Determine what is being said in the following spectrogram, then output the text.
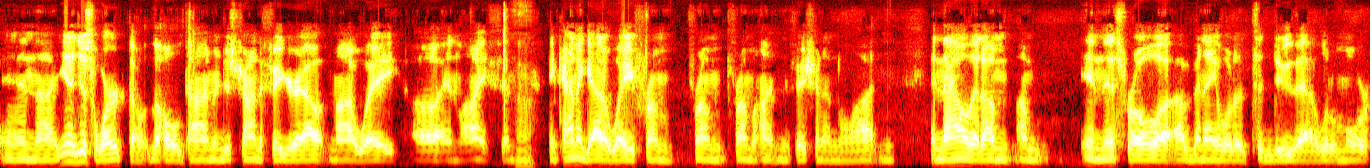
and uh, you know, just worked the, the, whole time and just trying to figure out my way uh, in life, and huh. and kind of got away from from from hunting, fishing, and a lot, and and now that I'm I'm in this role, uh, I've been able to, to do that a little more.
